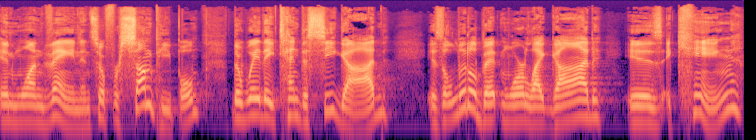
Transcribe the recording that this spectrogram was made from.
in one vein. And so for some people, the way they tend to see God is a little bit more like God is a king,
